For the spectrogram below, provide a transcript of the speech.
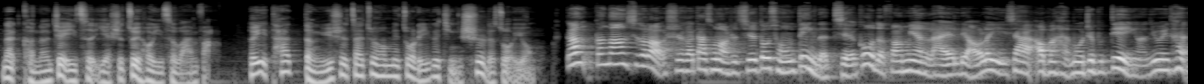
那可能这一次也是最后一次玩法，所以它等于是在最后面做了一个警示的作用。刚刚刚西多老师和大松老师其实都从电影的结构的方面来聊了一下《奥本海默》这部电影啊，因为他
